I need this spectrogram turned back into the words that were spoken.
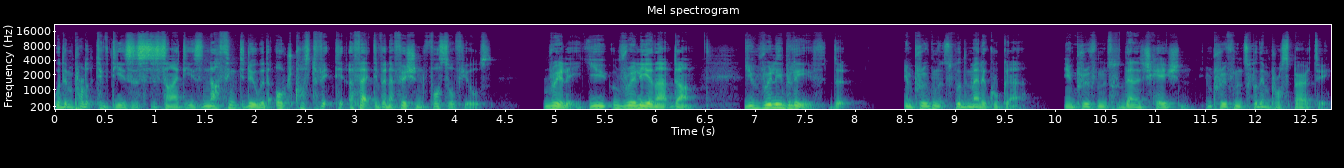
within productivity as a society is nothing to do with ultra cost effective and efficient fossil fuels? Really? You really are that dumb? You really believe that improvements with medical care, improvements within education, improvements within prosperity,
